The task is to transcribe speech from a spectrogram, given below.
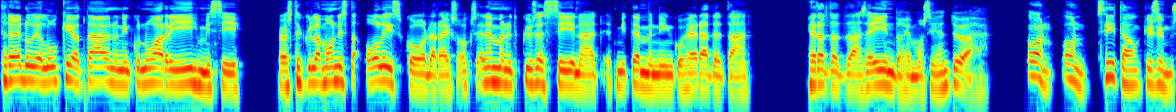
tredu ja lukio täynnä niin kuin nuoria ihmisiä, joista kyllä monista olisi koodareiksi. Onko enemmän nyt kyse siinä, että, että miten me niin kuin herätetään, herätetään se intohimo siihen työhön? On, on. Siitä on kysymys.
